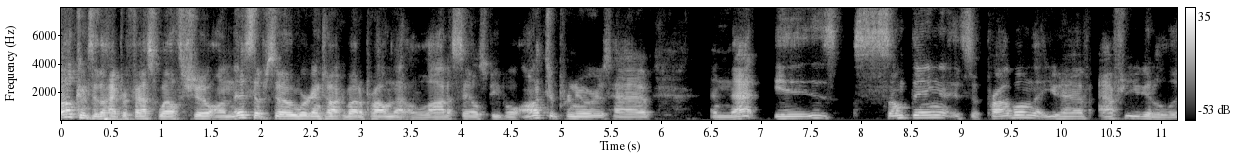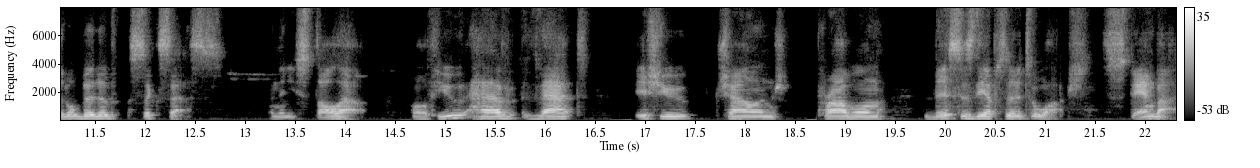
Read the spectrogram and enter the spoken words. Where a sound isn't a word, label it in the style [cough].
welcome to the Hyperfast Wealth Show. On this episode, we're going to talk about a problem that a lot of salespeople, entrepreneurs have, and that is something, it's a problem that you have after you get a little bit of success and then you stall out. Well, if you have that issue, challenge, problem, this is the episode to watch. Stand by.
